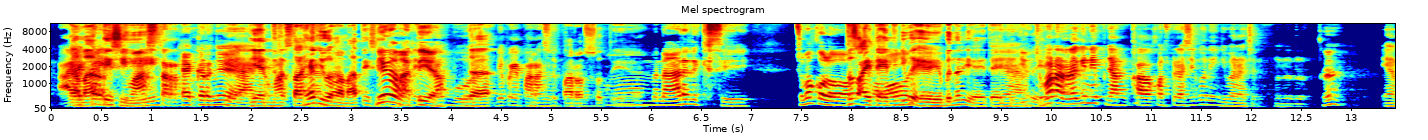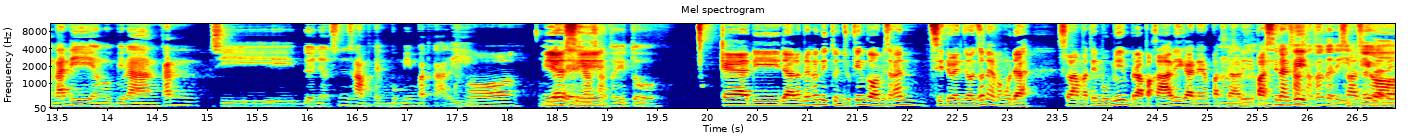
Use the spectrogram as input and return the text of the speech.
Nggak mati si sih. Master. Hackernya ya? Iya, hacker master terakhir kan. juga gak mati sih. Dia nggak mati ya? Kabur. Nggak. Dia pakai parasut. Parasut. Oh, menarik sih. Cuma kalau Terus IT oh, juga ya, iya bener ya IT Iya. juga. Cuman ya. ada lagi nih penyangkal konspirasi gua nih gimana, Cen? Menurut lu? Hah? yang tadi yang lu bilang kan si Dwayne Johnson selamatin bumi empat kali. Oh, Mungkin iya sih. Salah satu itu. Kayak di dalamnya kan ditunjukin kalau misalkan si Dwayne Johnson emang udah selamatin bumi berapa kali kan ya empat kali. Pasti nanti salah satu dari salah satu Ition. dari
